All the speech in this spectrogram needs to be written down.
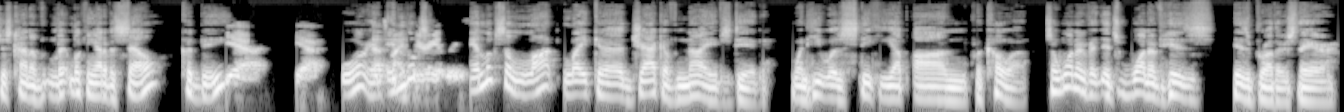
just kind of li- looking out of a cell. Could be. Yeah, Yeah. Or it, that's it my looks theory. It looks a lot like uh, Jack of Knives did when he was sneaking up on Krakoa. So one of it, it's one of his his brothers there.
